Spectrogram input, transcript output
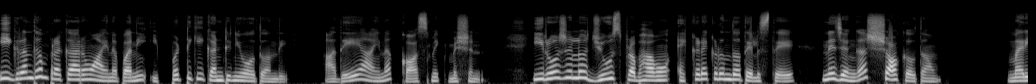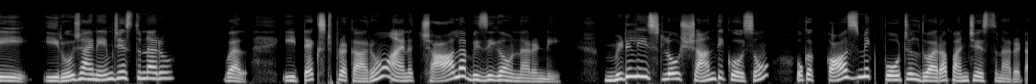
ఈ గ్రంథం ప్రకారం ఆయన పని ఇప్పటికీ కంటిన్యూ అవుతోంది. అదే ఆయన కాస్మిక్ మిషన్. ఈ రోజుల్లో జ్యూస్ ప్రభావం ఎక్కడెక్కడుందో తెలిస్తే నిజంగా షాక్ అవుతాం. మరి ఈరోజు ఆయన ఏం చేస్తున్నారు? వెల్ ఈ టెక్స్ట్ ప్రకారం ఆయన చాలా బిజీగా ఉన్నారండి. మిడిల్ ఈస్ట్లో శాంతి కోసం ఒక కాస్మిక్ పోర్టల్ ద్వారా పనిచేస్తున్నారట.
